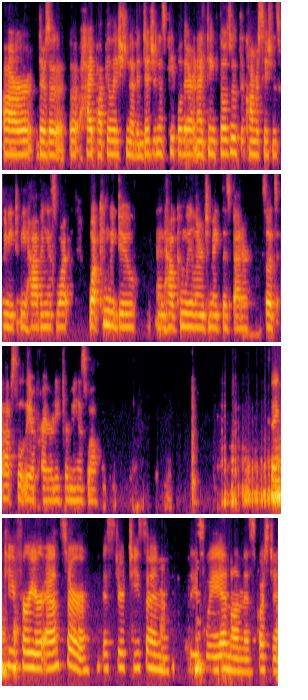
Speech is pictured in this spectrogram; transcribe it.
are there's a, a, high population of indigenous people there. And i think those are the conversations we need to be having is what what can we do and how can we learn to make this better? So it's absolutely a priority for me as well. Thank you for your answer. Mr Thiessen please weigh in on this question.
